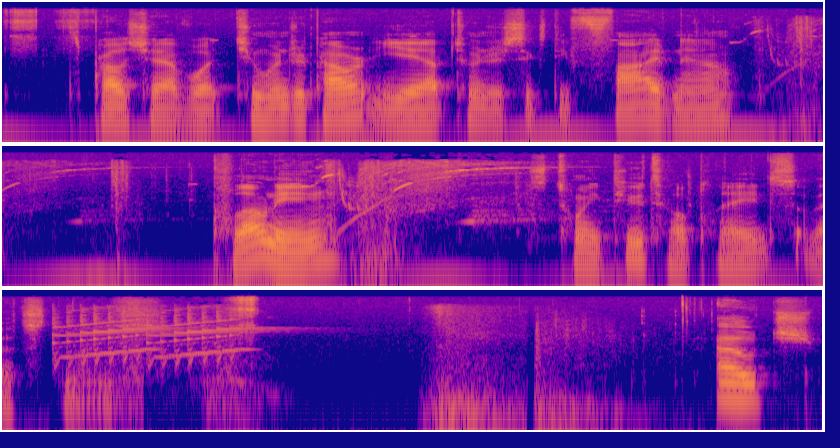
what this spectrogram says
This probably should have, what, 200 power? Yep, 265 now. Cloning. It's 22 till played, so that's nice. Ouch.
